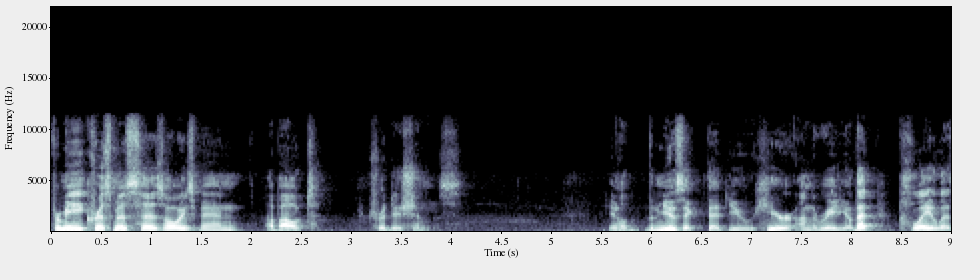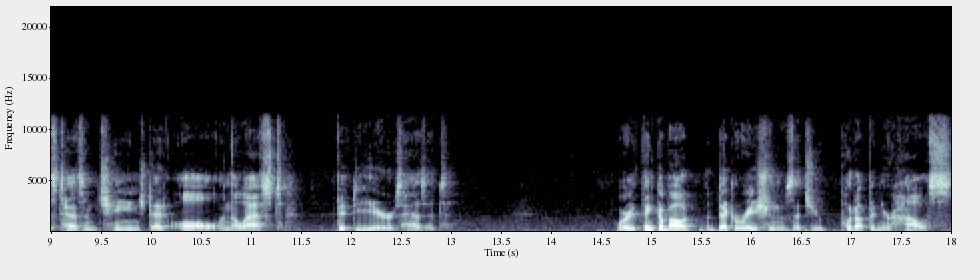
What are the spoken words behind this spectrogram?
For me, Christmas has always been about traditions. You know, the music that you hear on the radio, that playlist hasn't changed at all in the last 50 years, has it? Or you think about the decorations that you put up in your house.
